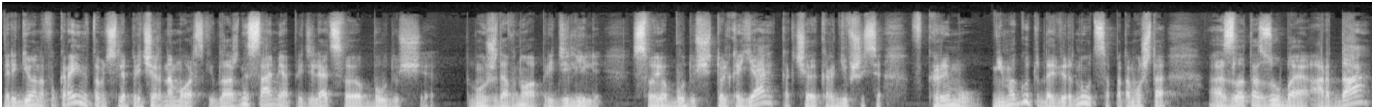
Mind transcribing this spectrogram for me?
регионов Украины, в том числе причерноморских, должны сами определять свое будущее. Мы уже давно определили свое будущее. Только я, как человек, родившийся в Крыму, не могу туда вернуться, потому что а, златозубая Орда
